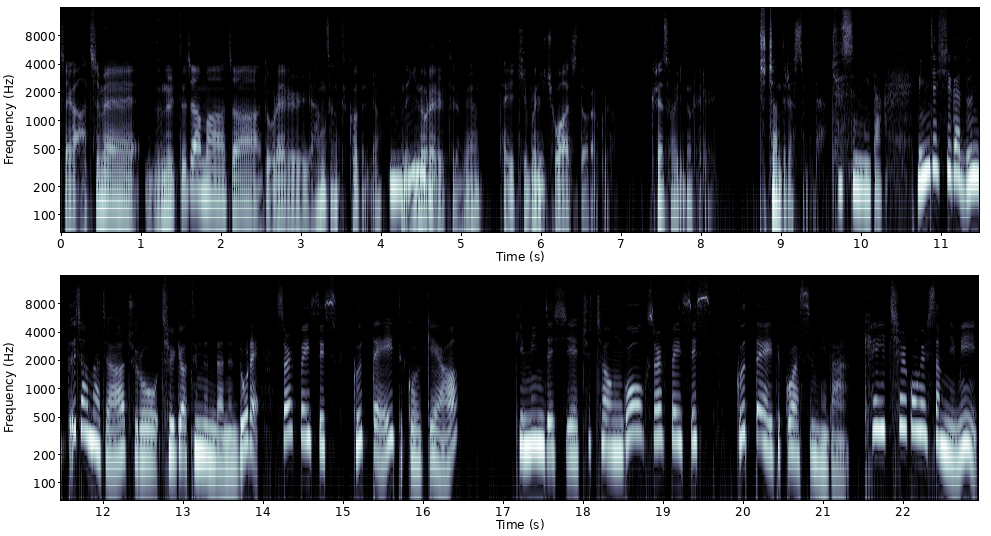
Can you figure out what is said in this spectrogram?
제가 아침에 눈을 뜨자마자 노래를 항상 듣거든요. 근데 음. 이 노래를 들으면 되게 기분이 좋아지더라고요. 그래서 이 노래를 추천드렸습니다. 좋습니다. 민재 씨가 눈 뜨자마자 주로 즐겨 듣는다는 노래 Surfaces Good Day 듣고 올게요. 김민재 씨의 추천곡 Surfaces Good Day 듣고 왔습니다. K7013님이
